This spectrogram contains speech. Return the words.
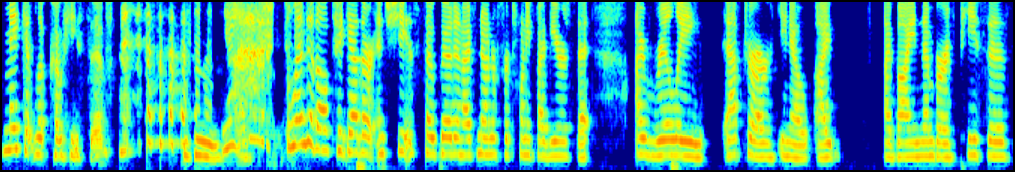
make it look cohesive. mm-hmm. Yeah. Blend it all together. And she is so good. And I've known her for 25 years that I really after you know I I buy a number of pieces,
